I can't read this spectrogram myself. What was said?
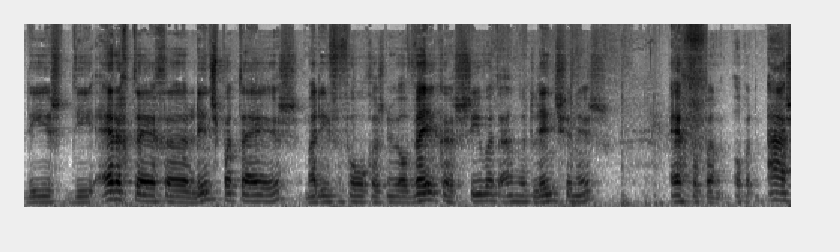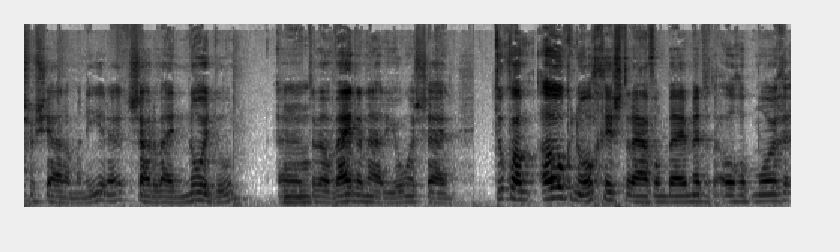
die, is, die erg tegen lynchpartij is. Maar die vervolgens nu al weken Siewert aan het lynchen is. Echt op een, op een asociale manier. Hè. Dat zouden wij nooit doen. eh, Mhm. Terwijl wij daarna de jongens zijn. Toen kwam ook nog gisteravond bij Met het oog op morgen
